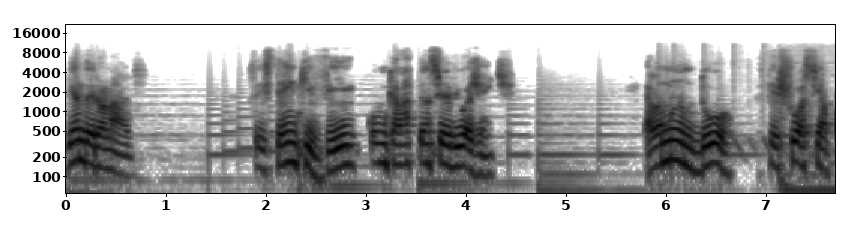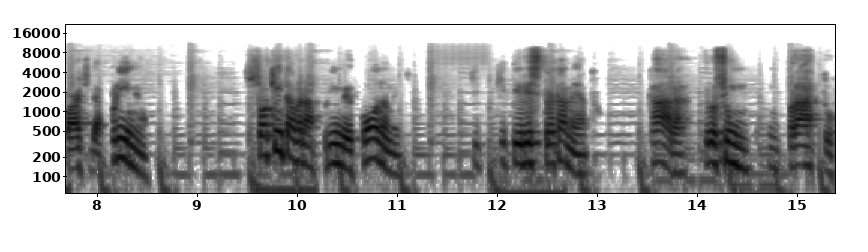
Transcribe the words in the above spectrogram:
dentro da aeronave. Vocês têm que ver como que a Latam serviu a gente. Ela mandou, fechou assim a parte da Premium. Só quem estava na Premium Economy que, que, teve esse tratamento. Cara, trouxe um, um prato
